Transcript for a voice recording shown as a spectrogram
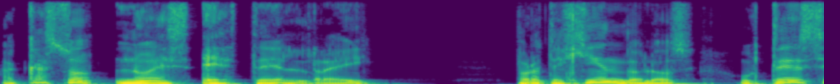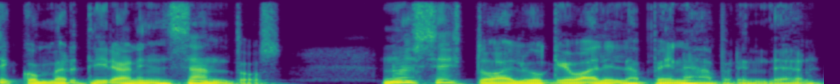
¿acaso no es este el rey? Protegiéndolos, ustedes se convertirán en santos. ¿No es esto algo que vale la pena aprender?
